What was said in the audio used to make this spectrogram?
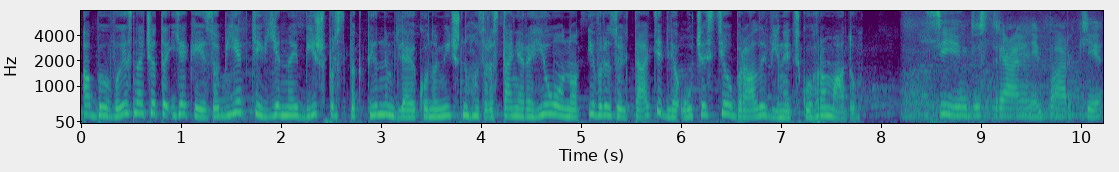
аби визначити, який з об'єктів є найбільш перспективним для економічного зростання регіону, і в результаті для участі обрали Вінницьку громаду. Ці індустріальні парки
